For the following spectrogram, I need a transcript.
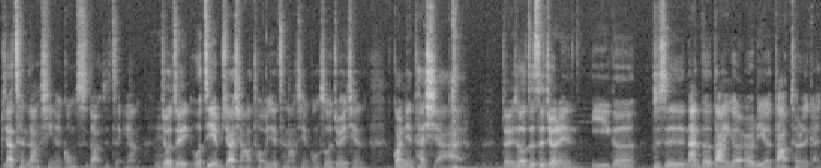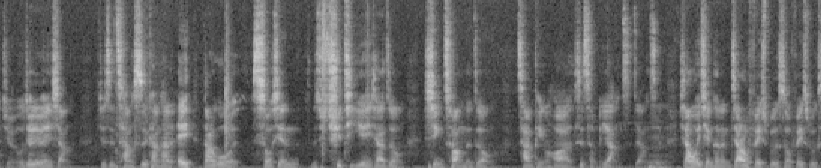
比较成长型的公司到底是怎样？就最我自己也比较想要投一些成长型的公司，我觉得以前观念太狭隘了，对，所以这次就有点以一个就是难得当一个 early adopter 的感觉，我就有点想就是尝试看看，哎、欸，那如果我首先去体验一下这种新创的这种产品的话是什么样子？这样子，像我以前可能加入 Facebook 的时候，Facebook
